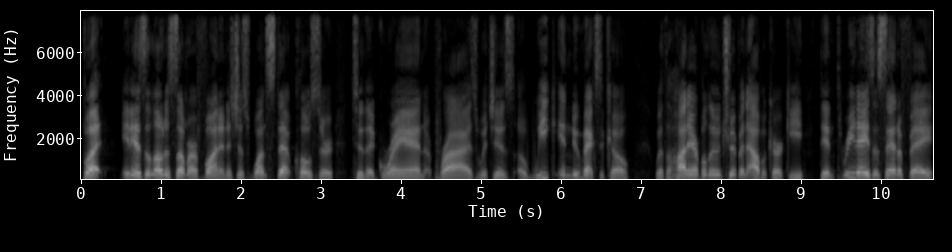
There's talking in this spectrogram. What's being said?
But it is a load of summer of fun, and it's just one step closer to the grand prize, which is a week in New Mexico with a hot air balloon trip in Albuquerque, then three days in Santa Fe,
